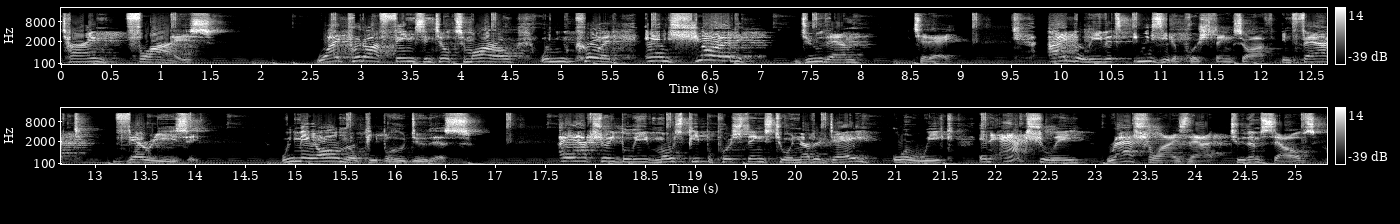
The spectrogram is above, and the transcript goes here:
Time flies. Why put off things until tomorrow when you could and should do them today? I believe it's easy to push things off. In fact, very easy. We may all know people who do this. I actually believe most people push things to another day or week and actually rationalize that to themselves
